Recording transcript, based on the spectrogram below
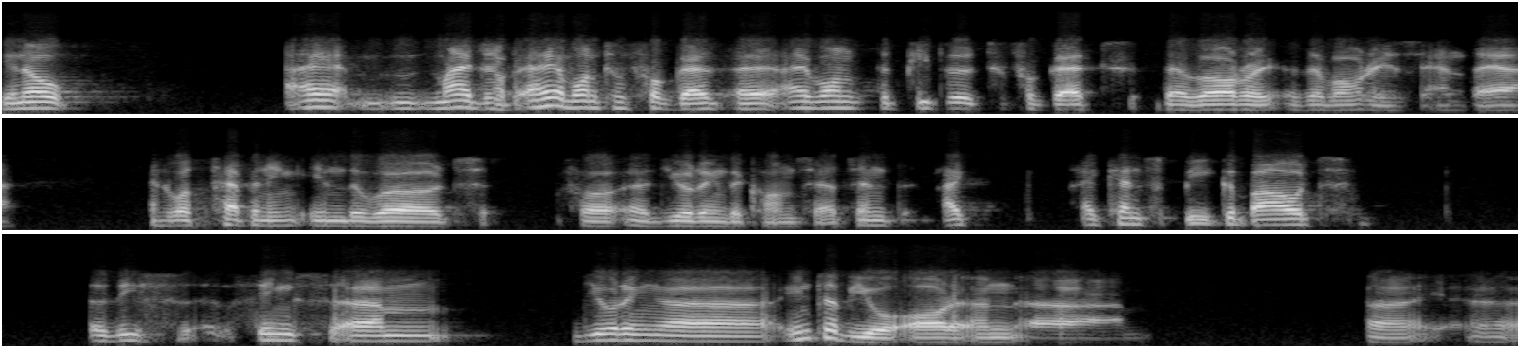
you know, I my job. I want to forget. Uh, I want the people to forget their worry, their worries and their and what's happening in the world for uh, during the concerts. And I I can speak about these things um, during an interview or an uh, uh, uh,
